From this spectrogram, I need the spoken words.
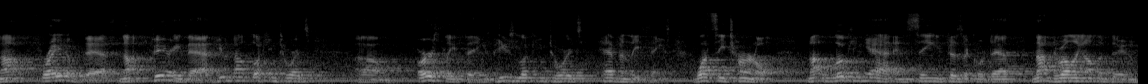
not afraid of death, not fearing that. He was not looking towards um, earthly things, but he was looking towards heavenly things. What's eternal? Not looking at and seeing physical death, not dwelling on the doom,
